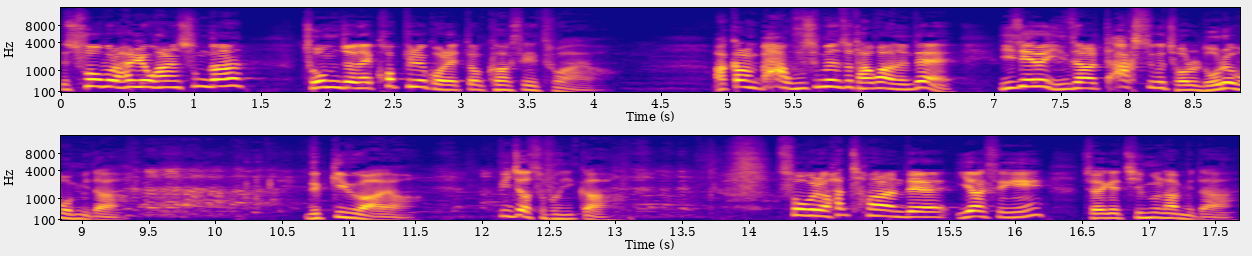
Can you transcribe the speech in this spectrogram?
수업을 하려고 하는 순간 좀 전에 커피를 권했던 그 학생이 들어와요. 아까는 막 웃으면서 다가왔는데 이제는 인상을 딱 쓰고 저를 노려봅니다. 느낌이 와요. 삐져서 보니까. 수업을 한참 하는데 이 학생이 저에게 질문합니다.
